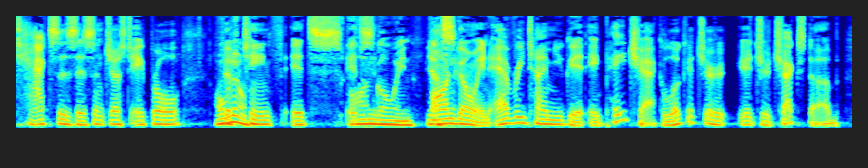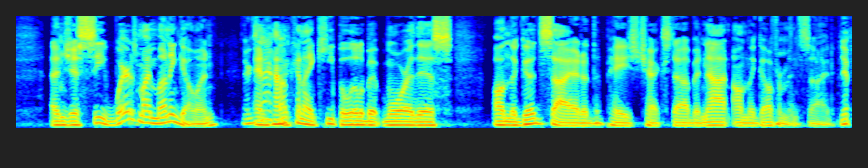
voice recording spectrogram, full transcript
Taxes isn't just April Oh, no. fifteenth; it's it's Ongoing. Yes. ongoing. Every time you get a paycheck, look at your at your check stub and just see where's my money going, and how can I keep a little bit more of this on the good side of the page check stub and not on the government side. Yep.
